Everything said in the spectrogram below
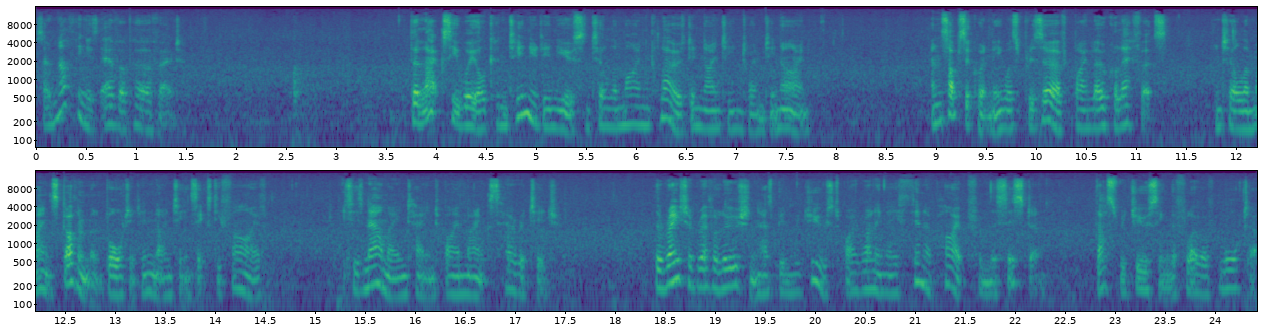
so nothing is ever perfect. The Laxey wheel continued in use until the mine closed in 1929, and subsequently was preserved by local efforts until the Manx government bought it in 1965. It is now maintained by Manx Heritage. The rate of revolution has been reduced by running a thinner pipe from the cistern, thus reducing the flow of water.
